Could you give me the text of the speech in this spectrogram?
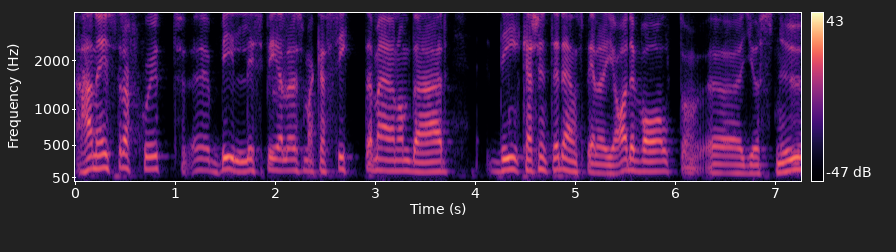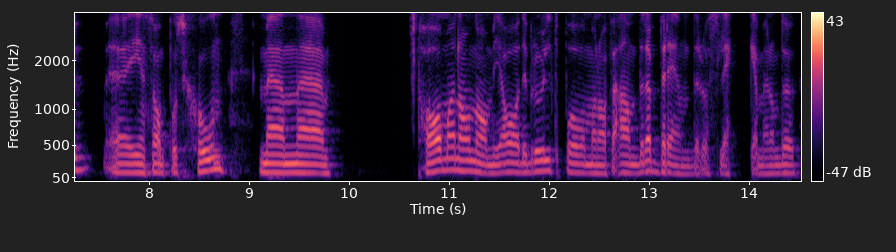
Han är straffskytt, eh, billig spelare så man kan sitta med honom där. Det är kanske inte den spelare jag hade valt eh, just nu eh, i en sån position. Men har man honom, ja det beror lite på vad man har för andra bränder att släcka. Men om du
